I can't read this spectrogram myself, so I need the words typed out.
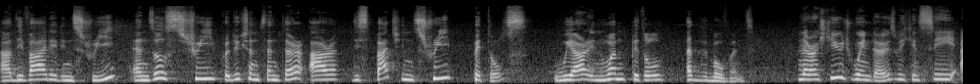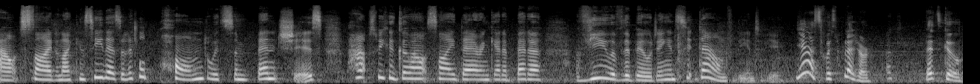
are divided in three, and those three production centers are dispatched in three petals. We are in one petal at the moment. There are huge windows we can see outside, and I can see there's a little pond with some benches. Perhaps we could go outside there and get a better view of the building and sit down for the interview. Yes, with pleasure. Okay. Let's go.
